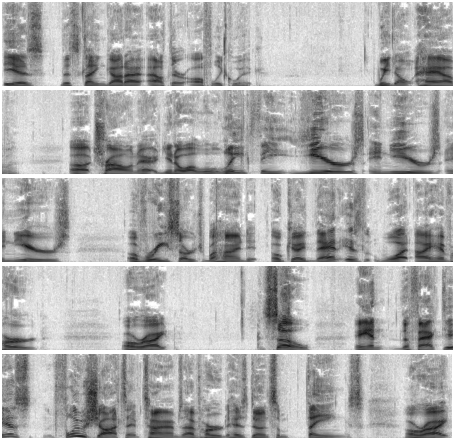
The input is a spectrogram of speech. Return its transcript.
is this thing got out there awfully quick. We don't have uh, trial and error, you know, a lengthy years and years and years of research behind it. Okay, that is what I have heard. All right, so and the fact is, flu shots at times I've heard has done some things. All right,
